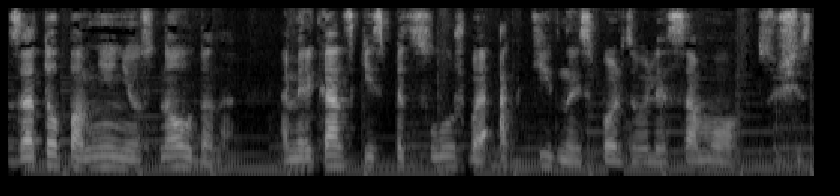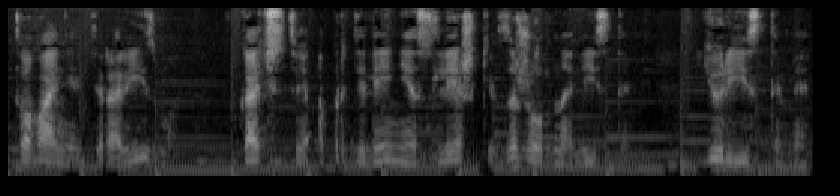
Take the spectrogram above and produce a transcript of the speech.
Зато, по мнению Сноудена, Американские спецслужбы активно использовали само существование терроризма в качестве определения слежки за журналистами, юристами,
